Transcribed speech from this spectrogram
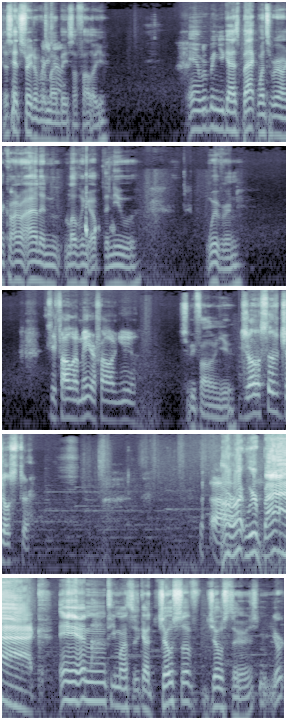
Just head straight over Where's to my going? base. I'll follow you. And we'll bring you guys back once we're on Carno Island, leveling up the new Wyvern. Is he following me or following you? Should be following you. Joseph Joestar. All right, we're back. And T Monster's got Joseph Joestar. Is your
